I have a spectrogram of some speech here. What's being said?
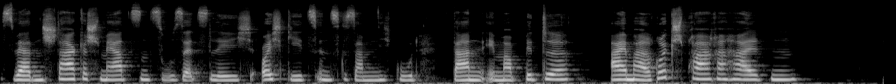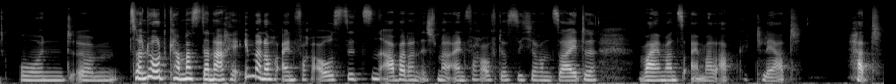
es werden starke Schmerzen zusätzlich, euch geht es insgesamt nicht gut, dann immer bitte einmal Rücksprache halten. Und ähm, zur Not kann man es danach ja immer noch einfach aussitzen, aber dann ist man einfach auf der sicheren Seite, weil man es einmal abgeklärt hat.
